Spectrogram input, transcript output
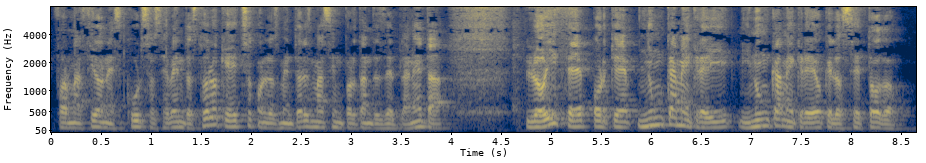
formaciones, cursos, eventos, todo lo que he hecho con los mentores más importantes del planeta, lo hice porque nunca me creí y nunca me creo que lo sé todo.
